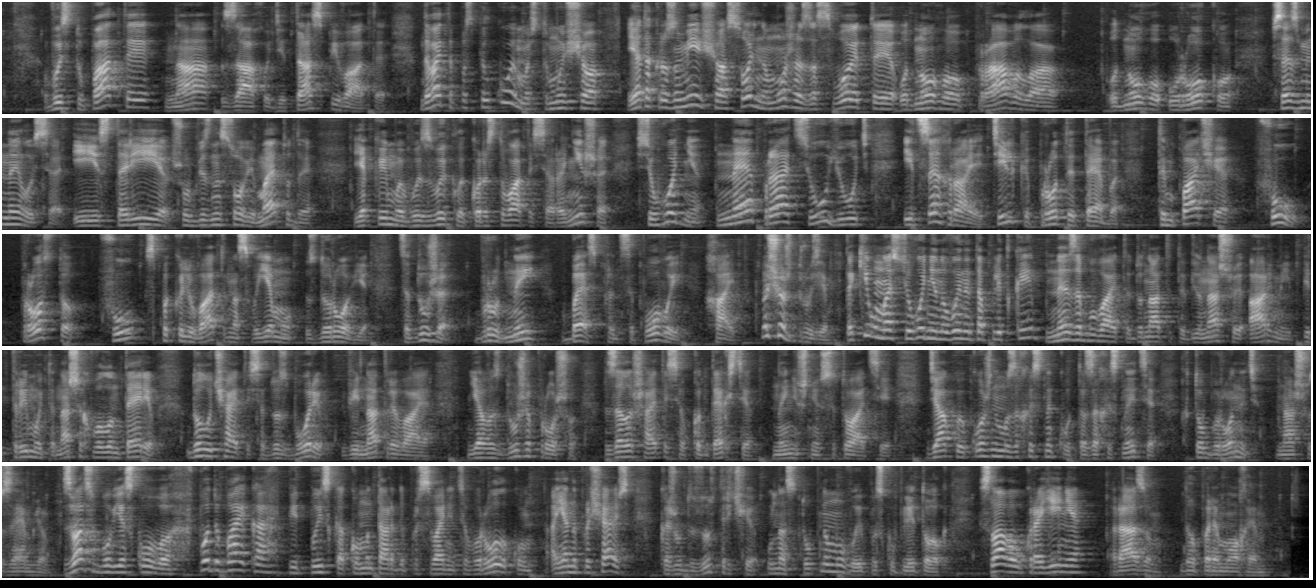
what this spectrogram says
Виступати на заході та співати. Давайте поспілкуємось, тому що я так розумію, що Асоль не може засвоїти одного правила, одного уроку. Все змінилося. І старі шоу-бізнесові методи, якими ви звикли користуватися раніше, сьогодні не працюють. І це грає тільки проти тебе. Тим паче, фу, просто фу спекулювати на своєму здоров'ї. Це дуже брудний, безпринциповий хайп. Ну що ж, друзі, такі у нас сьогодні новини та плітки. Не забувайте донатити для нашої армії, підтримуйте наших волонтерів, долучайтеся до зборів. Війна триває. Я вас дуже прошу, залишайтеся в контексті нинішньої ситуації. Дякую кожному захиснику та захисниці, хто боронить нашу землю. З вас обов'язково вподобайка, підписка, коментар для просування цього ролику. А я не прощаюсь, кажу до зустрічі у наступному випуску пліток. Слава Україні! Разом до перемоги!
